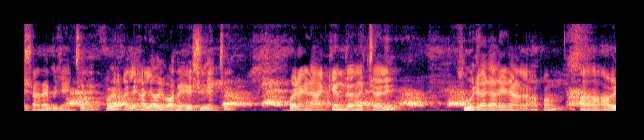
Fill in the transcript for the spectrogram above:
ഈസാ നബി ജനിച്ചത് അല്ലെ അവർ പറഞ്ഞ യേശു ജനിച്ചത് അവരങ്ങനെ ആക്കിയത് എന്താണെന്ന് വെച്ചാൽ സൂര്യാരാധനയാണല്ലോ അപ്പം അവർ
